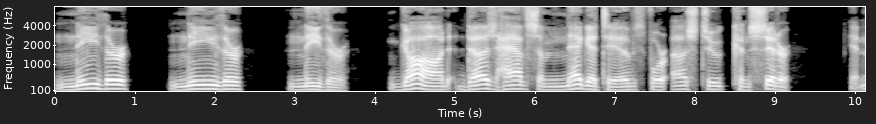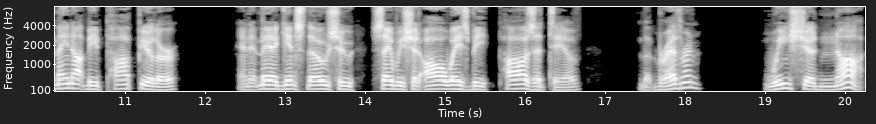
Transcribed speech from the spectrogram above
neither, neither, neither. God does have some negatives for us to consider. It may not be popular and it may against those who say we should always be positive. But, brethren, we should not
